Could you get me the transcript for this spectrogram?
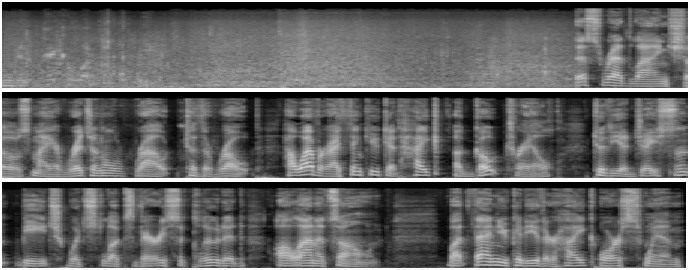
I'm gonna take a look. This red line shows my original route to the rope. However, I think you could hike a goat trail to the adjacent beach, which looks very secluded all on its own. But then you could either hike or swim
